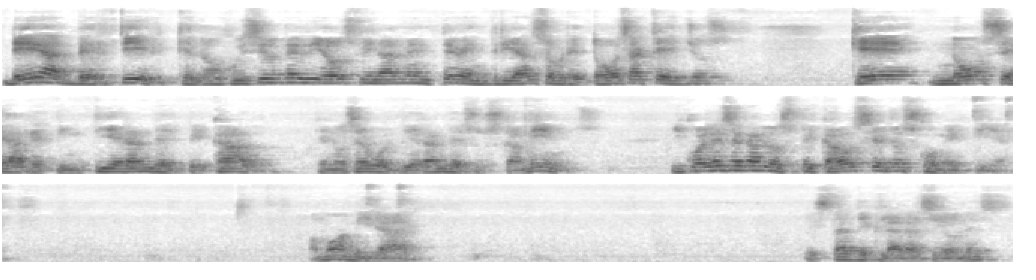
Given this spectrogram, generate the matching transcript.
de advertir que los juicios de Dios finalmente vendrían sobre todos aquellos que no se arrepintieran del pecado, que no se volvieran de sus caminos. ¿Y cuáles eran los pecados que ellos cometían? Vamos a mirar estas declaraciones.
